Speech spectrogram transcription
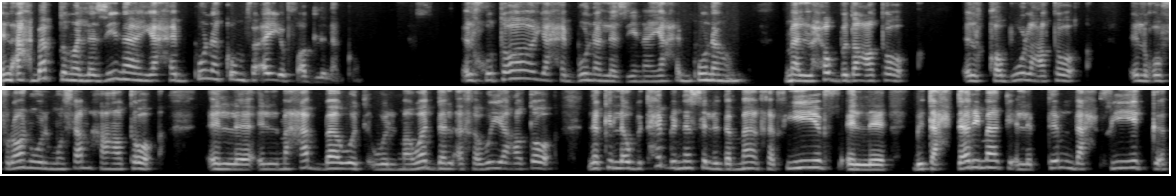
إن أحببتم الذين يحبونكم فأي فضل لكم. الخطاة يحبون الذين يحبونهم. ما الحب ده عطاء القبول عطاء الغفران والمسامحة عطاء المحبة والمودة الأخوية عطاء. لكن لو بتحب الناس اللي دمها خفيف اللي بتحترمك اللي بتمدح فيك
